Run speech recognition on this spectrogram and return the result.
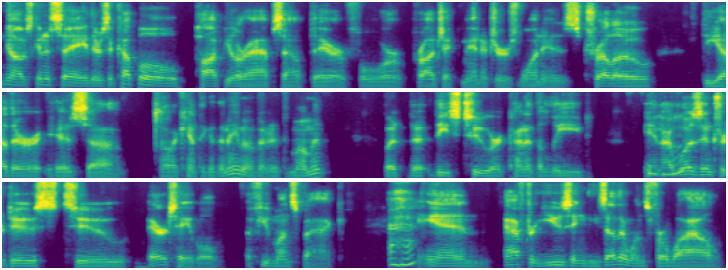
No, I was going to say there's a couple popular apps out there for project managers. One is Trello. The other is, uh, oh, I can't think of the name of it at the moment, but the, these two are kind of the lead. And mm-hmm. I was introduced to Airtable a few months back. Uh-huh. And after using these other ones for a while,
